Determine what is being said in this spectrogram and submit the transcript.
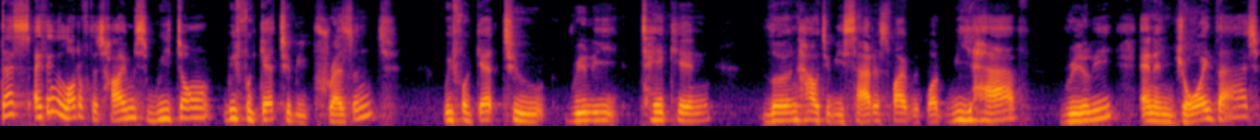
that's I think a lot of the times we don't we forget to be present we forget to really take in, learn how to be satisfied with what we have, really, and enjoy that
